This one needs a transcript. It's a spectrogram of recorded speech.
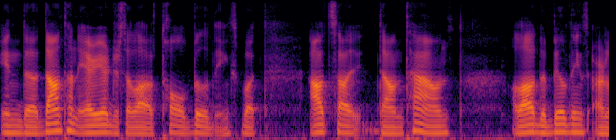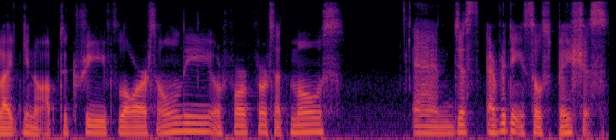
in the downtown area there's a lot of tall buildings but outside downtown a lot of the buildings are like you know up to three floors only or four floors at most. And just everything is so spacious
